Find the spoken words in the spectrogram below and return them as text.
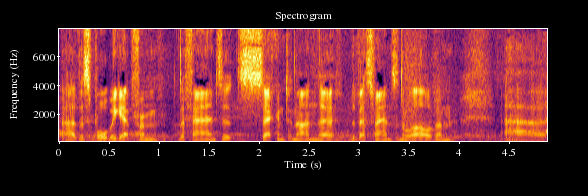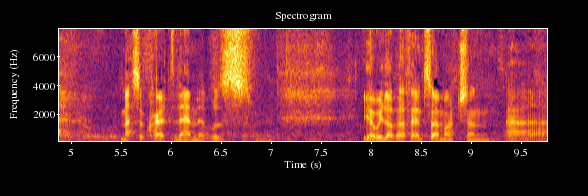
Uh, the support we get from the fans, it's second to none. They're the best fans in the world, and uh, massive credit to them. It was yeah, we love our fans so much, and uh,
